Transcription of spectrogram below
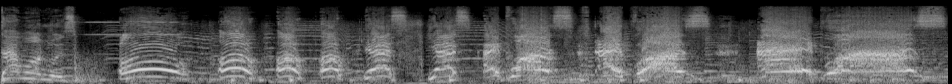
That one was. Oh! Oh! Oh! Oh! Yes! Yes! A plus! A plus! A plus!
